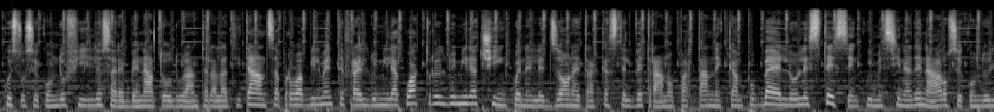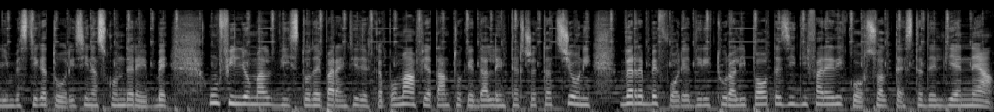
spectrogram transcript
Questo secondo figlio sarebbe nato durante la latitanza, probabilmente fra il 2004 e il 2005, nelle zone tra Castelvetrano, Partanna e Campobello, le stesse in cui Messina Denaro, secondo gli investigatori, si nasconderebbe. Un figlio mal visto dai parenti del capomafia, tanto che dalle intercettazioni verrebbe fuori addirittura l'ipotesi di fare ricorso al test del DNA.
